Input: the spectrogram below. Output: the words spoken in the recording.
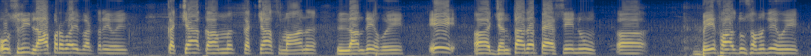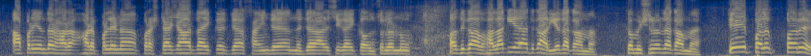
ਉਸ ਦੀ ਲਾਪਰਵਾਹੀ ਵਰਤ ਰਹੇ ਹੋਏ, ਕੱਚਾ ਕੰਮ, ਕੱਚਾ ਸਮਾਨ ਲਾਂਦੇ ਹੋਏ, ਇਹ ਜਨਤਾ ਦਾ ਪੈਸੇ ਨੂੰ ਬੇਫਾਲਤੂ ਸਮਝਦੇ ਹੋਏ ਆਪਣੇ ਅੰਦਰ ਹੜ, ਹੜਪ ਲੈਣਾ, ਭ੍ਰਸ਼ਟਾਚਾਰ ਦਾ ਇੱਕ ਜਿਹੜਾ ਸਾਈਨ ਜਿਹੜਾ ਨਜ਼ਰ ਆ ਰਿਹਾ ਸੀਗਾ ਇੱਕ ਕਾਉਂਸਲਰ ਨੂੰ ਅਧਿਕਾਰ ਹਾਲਾਂਕਿ ਇਹ ਅਧਿਕਾਰੀਆਂ ਦਾ ਕੰਮ ਹੈ ਕਮਿਸ਼ਨਰ ਦਾ ਕੰਮ ਹੈ, ਤੇ ਪਲ ਪਰ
